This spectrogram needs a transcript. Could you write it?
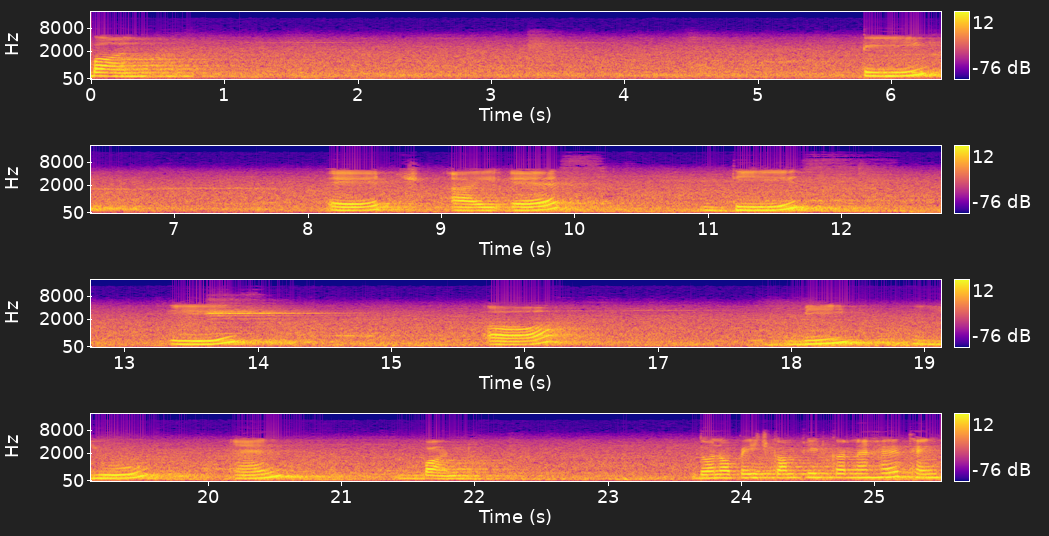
Bun. T H I S This is a B U N bun. दोनों पेज कंप्लीट करना है. थैंक यू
